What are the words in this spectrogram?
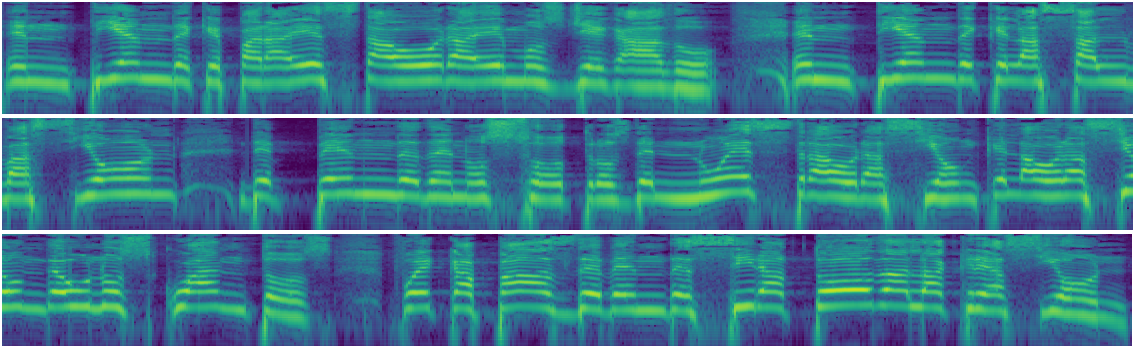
entiende que para esta hora hemos llegado. Entiende que la salvación depende de nosotros, de nuestra oración, que la oración de unos cuantos fue capaz de bendecir a toda la creación.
